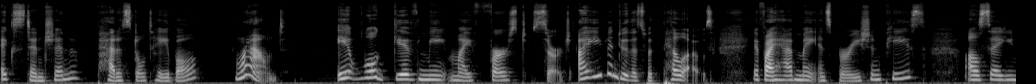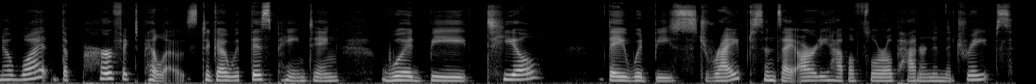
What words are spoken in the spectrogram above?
extension pedestal table round. It will give me my first search. I even do this with pillows. If I have my inspiration piece, I'll say, you know what? The perfect pillows to go with this painting would be teal. They would be striped since I already have a floral pattern in the drapes.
